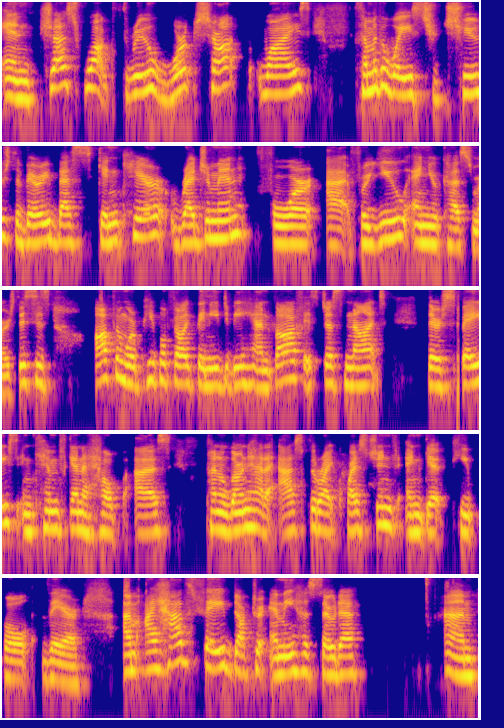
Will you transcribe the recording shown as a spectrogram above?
and just walk through workshop wise some of the ways to choose the very best skincare regimen for uh, for you and your customers. This is often where people feel like they need to be hands off. It's just not their space, and Kim's going to help us kind of learn how to ask the right questions and get people there. Um, I have saved Dr. Emmy Hosoda um,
